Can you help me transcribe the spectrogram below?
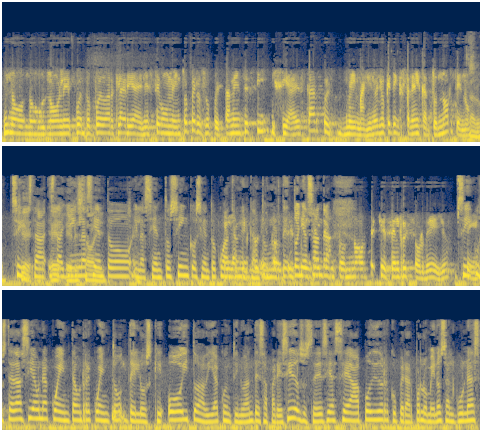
No, no, no le puedo, puedo dar claridad en este momento, pero supuestamente sí. Y si ha de estar, pues me imagino yo que tiene que estar en el Cantón Norte, ¿no? Claro. Sí, está, está él- allí él en la, ciento, en la 105, 104, en, el Cantón Norte. Doña Sandra, El Cantón Norte, que es el resort de ellos. Sí, usted hacía una cuenta, un recuento de los que hoy todavía continúan desaparecidos. Usted decía se ha podido recuperar por lo menos algunas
